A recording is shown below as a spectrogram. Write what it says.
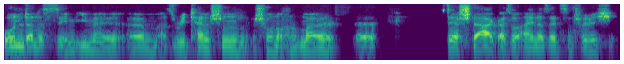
Und dann ist es eben E-Mail, ähm, also Retention schon auch nochmal äh, sehr stark. Also einerseits natürlich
